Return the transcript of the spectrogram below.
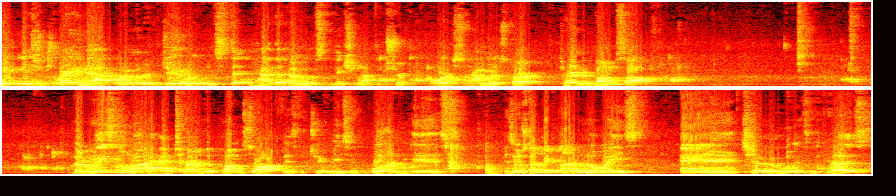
Tank begins to drain out, what I'm going to do, to step behind the hose, make sure not to trip, of course, and I'm going to start turning the pumps off. The reason why I turn the pumps off is for two reasons. One is it's going to start making a lot of noise, and two is because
